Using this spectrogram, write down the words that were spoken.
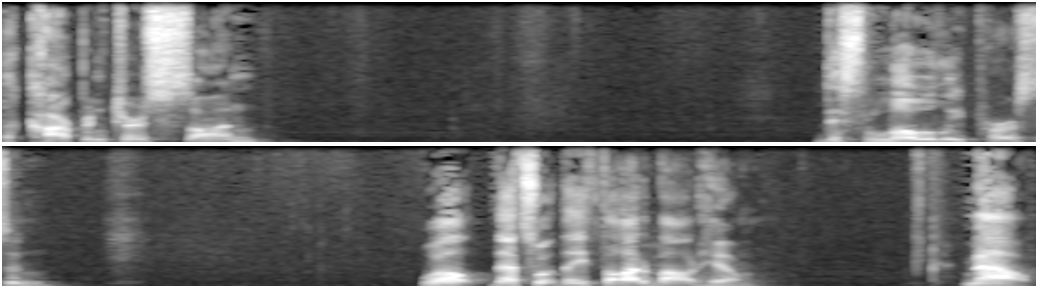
the carpenter's son? this lowly person? Well, that's what they thought about him. Now,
